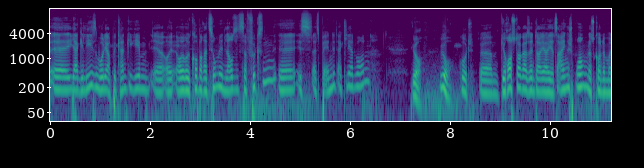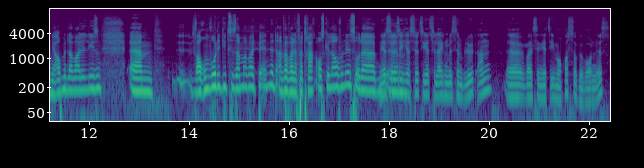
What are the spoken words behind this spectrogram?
äh, ja gelesen, wurde ja auch bekannt gegeben, äh, eu eure Kooperation mit den Lausitzer Füchsen äh, ist als beendet erklärt worden. Ja, Ja, gut. Ähm, die Rostocker sind da ja jetzt eingesprungen, das konnte man ja auch mittlerweile lesen. Ähm, äh, warum wurde die Zusammenarbeit beendet? Einfach weil der Vertrag ausgelaufen ist? Oder, Nee, es, hört sich, ähm, es hört sich jetzt vielleicht ein bisschen blöd an, äh, weil es denn jetzt eben auch Rostock geworden ist.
